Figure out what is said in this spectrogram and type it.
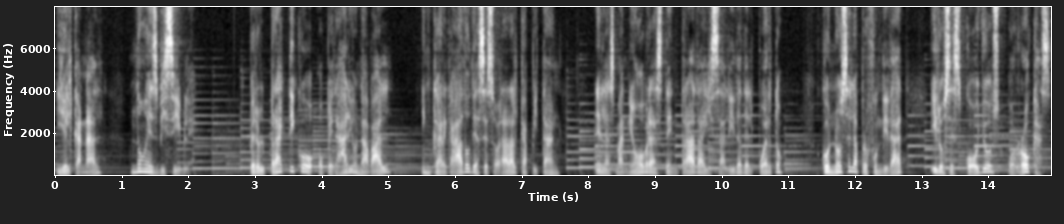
y el canal no es visible. Pero el práctico operario naval, encargado de asesorar al capitán en las maniobras de entrada y salida del puerto, conoce la profundidad y los escollos o rocas.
